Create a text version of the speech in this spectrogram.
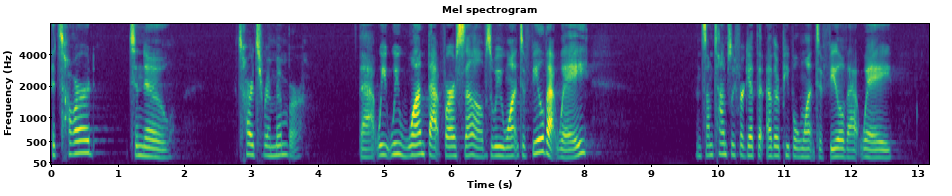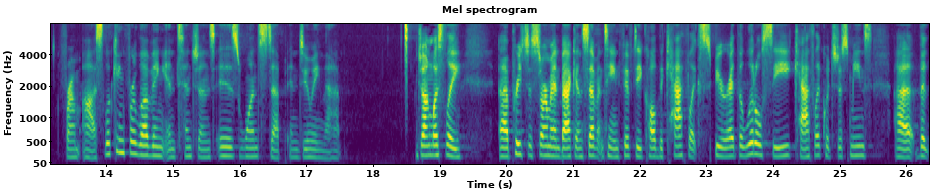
It's hard to know, it's hard to remember that. We, we want that for ourselves. We want to feel that way. And sometimes we forget that other people want to feel that way from us. Looking for loving intentions is one step in doing that. John Wesley uh, preached a sermon back in 1750 called The Catholic Spirit, the little c, Catholic, which just means uh, the,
